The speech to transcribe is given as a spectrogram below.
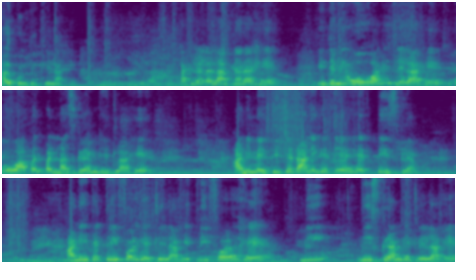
हळकून घेतलेला आहे. आपल्याला लागणार आहे इथे मी ओवा घेतलेला आहे. ओवा आपण पन्नास ग्रॅम घेतला आहे. आणि मेथीचे दाणे घेतले आहेत तीस ग्रॅम. आणि इथे त्रिफळ घेतलेलं आहे. त्रिफळ हे मी वीस ग्रॅम घेतलेलं आहे.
